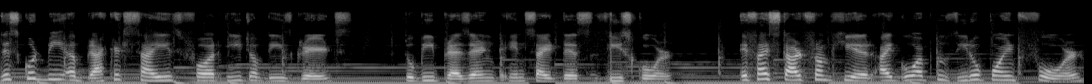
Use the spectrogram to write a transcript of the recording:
this could be a bracket size for each of these grades to be present inside this z score. If i start from here i go up to 0.4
